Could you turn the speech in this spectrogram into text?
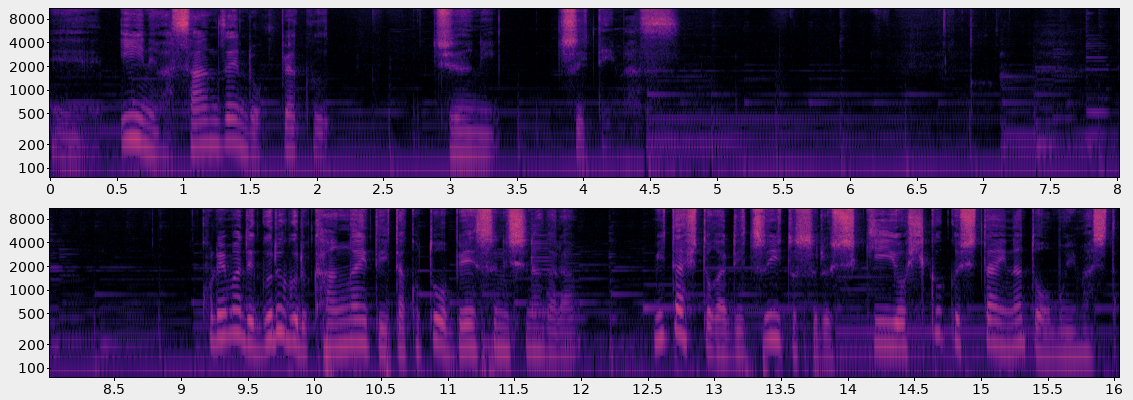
えー、いいねは3612ついています。これまでぐるぐる考えていたことをベースにしながら見た人がリツイートする敷居を低くしたいなと思いました。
